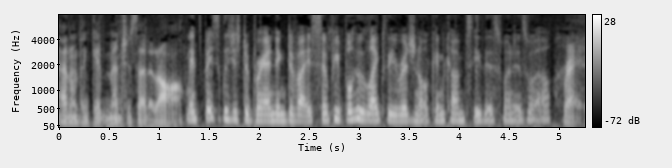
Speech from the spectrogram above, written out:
I don't think it mentions that at all. It's basically just a branding device, so people who liked the original can come see this one as well. Right.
